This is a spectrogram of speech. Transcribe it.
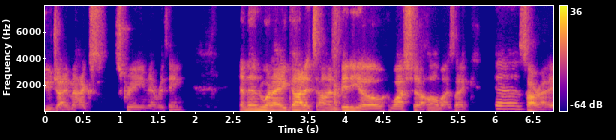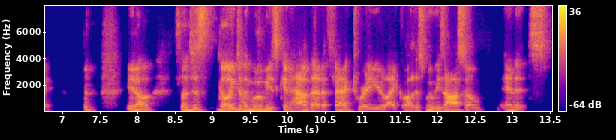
huge IMAX screen, everything. And then when I got it on video, watched it at home, I was like, yeah, it's all right. you know, so just going to the movies can have that effect where you're like, oh, this movie's awesome, and it's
